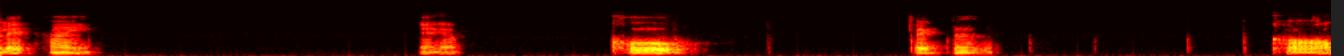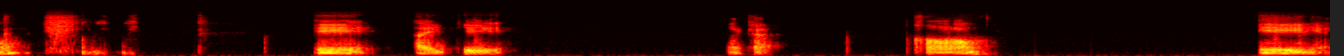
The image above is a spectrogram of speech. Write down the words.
และให้นะครับโคแฟกเตอร์ของ a i j นะครับ ของ a เนี่ย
